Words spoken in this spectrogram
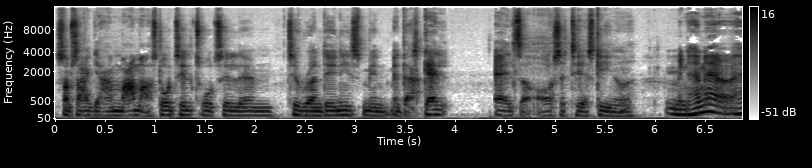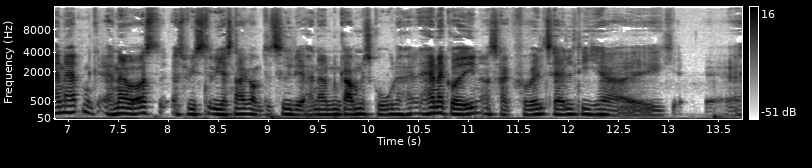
som sagt, jeg har meget, meget stor tiltro til, øh, til Ron Dennis, men, men der skal altså også til at ske noget. Men han er, han er, den, han er jo også, altså vi, vi har snakket om det tidligere, han er jo den gamle skole. Han, han er gået ind og sagt farvel til alle de her øh, øh,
